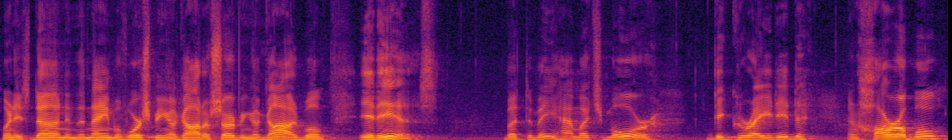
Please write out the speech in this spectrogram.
when it's done in the name of worshiping a God or serving a God. Well, it is. But to me, how much more degraded and horrible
